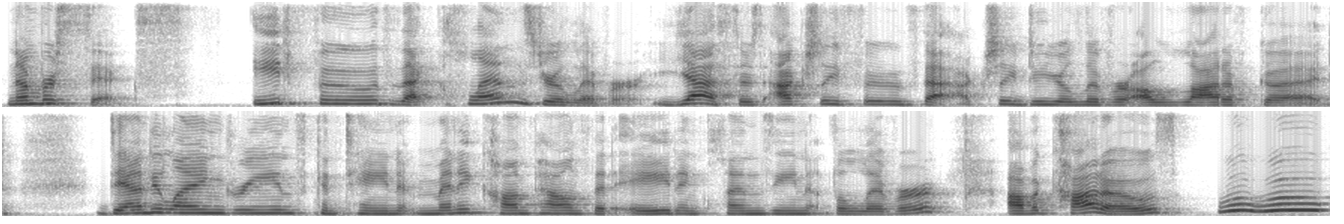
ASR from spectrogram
Number six, eat foods that cleanse your liver. Yes, there's actually foods that actually do your liver a lot of good. Dandelion greens contain many compounds that aid in cleansing the liver. Avocados, woo woo,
